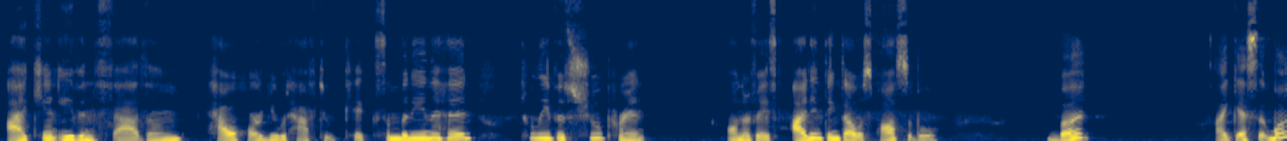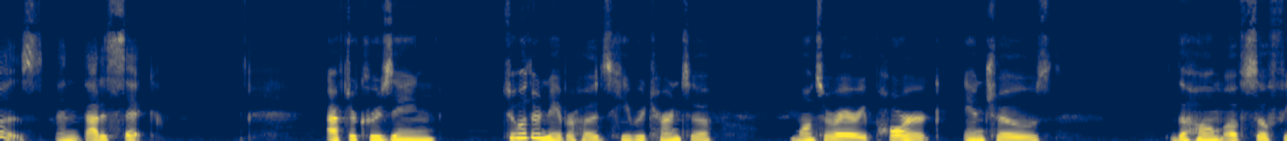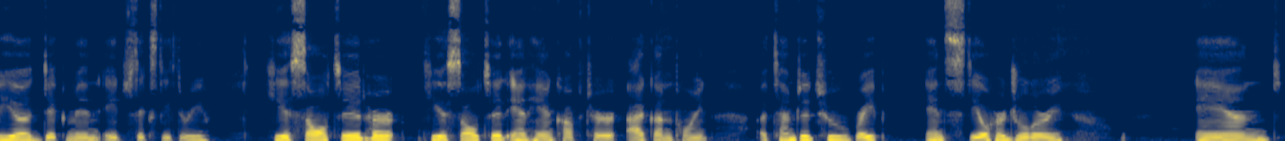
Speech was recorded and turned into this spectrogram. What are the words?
I can't even fathom how hard you would have to kick somebody in the head to leave a shoe print on their face. I didn't think that was possible. But I guess it was, and that is sick. After cruising two other neighborhoods, he returned to Monterey Park and chose the home of Sophia Dickman, age 63. He assaulted her, he assaulted and handcuffed her at gunpoint, attempted to rape and steal her jewelry, and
